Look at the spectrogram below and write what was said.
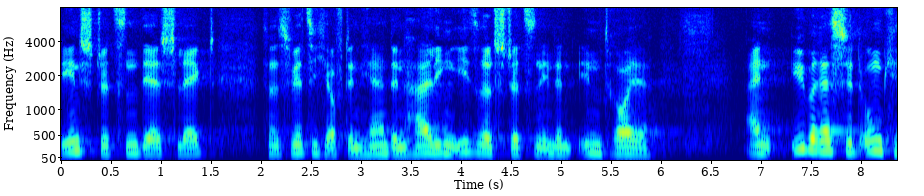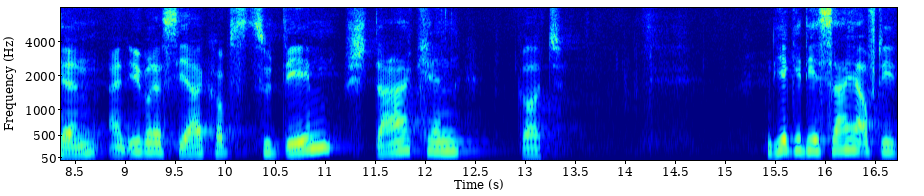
den stützen, der es schlägt, sondern es wird sich auf den Herrn, den Heiligen Israels stützen in, den, in Treue. Ein Überrest wird umkehren, ein Überrest Jakobs zu dem starken Gott. Und hier geht Jesaja auf die,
